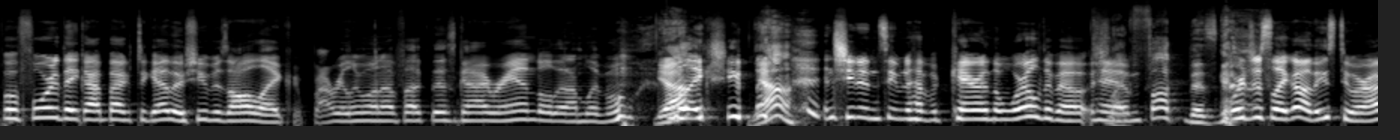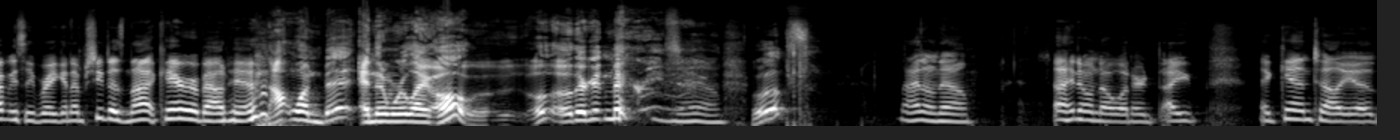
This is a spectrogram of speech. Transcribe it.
before they got back together, she was all like, "I really want to fuck this guy Randall that I'm living with." Yeah. like she was, Yeah. and she didn't seem to have a care in the world about She's him. like, fuck this guy. We're just like, "Oh, these two are obviously breaking up." She does not care about him. Not one bit. And then we're like, oh, oh, they're getting married. Yeah, Whoops. I don't know. I don't know what her. I I can't tell you.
